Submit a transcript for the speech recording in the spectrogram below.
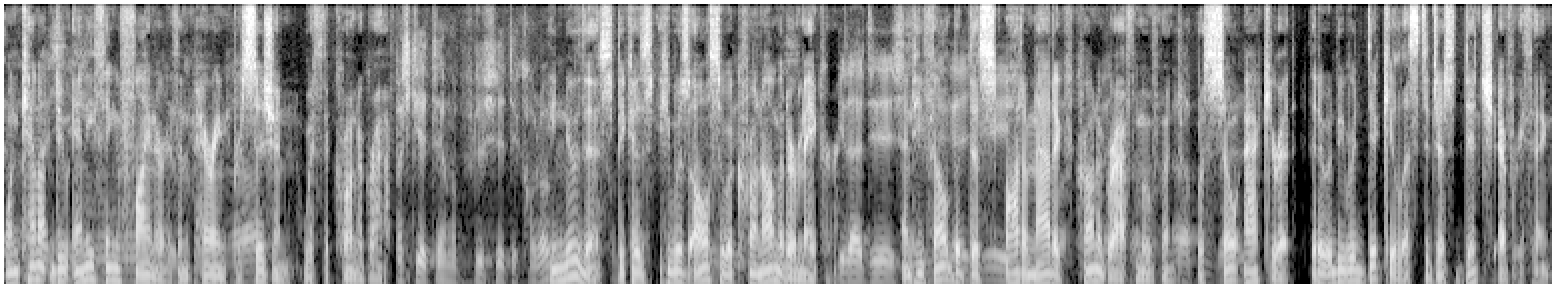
One cannot do anything finer than pairing precision with the chronograph. He knew this because he was also a chronometer maker, and he felt that this automatic chronograph movement was so accurate that it would be ridiculous to just ditch everything.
